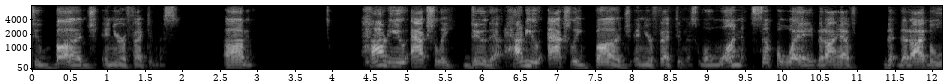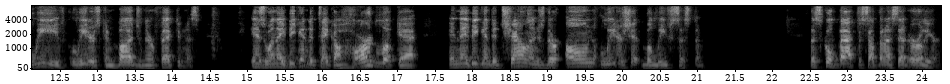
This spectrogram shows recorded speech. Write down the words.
to budge in your effectiveness? Um, how do you actually do that? How do you actually budge in your effectiveness? Well, one simple way that I have that, that I believe leaders can budge in their effectiveness is when they begin to take a hard look at and they begin to challenge their own leadership belief system. Let's go back to something I said earlier.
